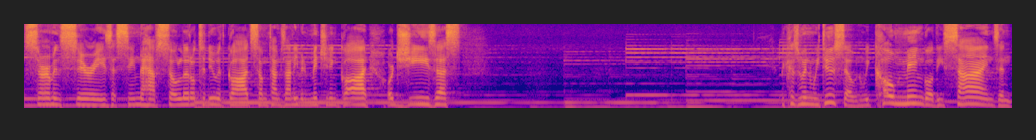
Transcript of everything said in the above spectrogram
sermon series that seem to have so little to do with God, sometimes not even mentioning God or Jesus. Because when we do so, when we commingle these signs and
